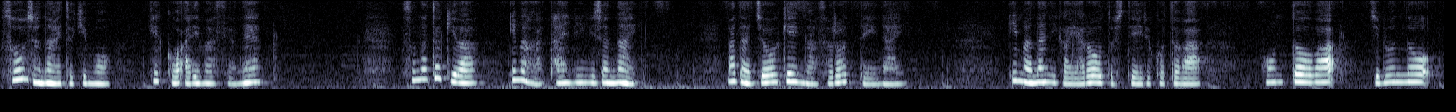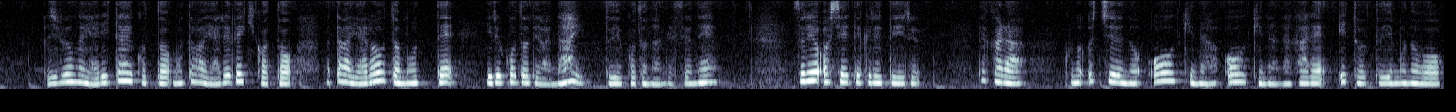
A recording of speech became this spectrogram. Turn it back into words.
そうじゃない時も結構ありますよね。そんな時は今がタイミングじゃないまだ条件が揃っていない今何かやろうとしていることは本当は自分の自分がやりたいことまたはやるべきことまたはやろうと思っていることではないということなんですよね。それを教えてくれているだからこの宇宙の大きな大きな流れ意図というものを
